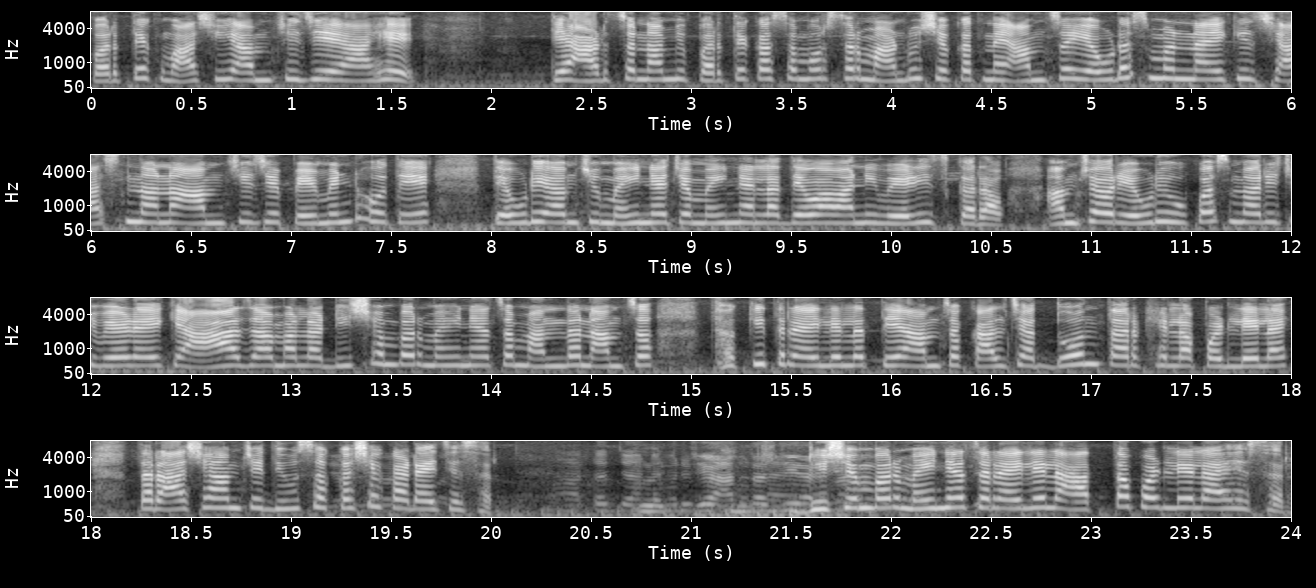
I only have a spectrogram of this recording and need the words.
प्रत्येक अशी आमची जे आहे. ते अडचण आम्ही प्रत्येकासमोर सर मांडू शकत नाही. आमचं एवढंच म्हणणं आहे की शासनानं आमची जे पेमेंट होते तेवढी आमची महिन्याच्या महिन्याला द्यावा आणि वेळीच करावं. आमच्यावर एवढी उपासमारीची वेळ आहे की आज आम्हाला डिसेंबर महिन्याचं मानधन आमचं थकीत राहिलेलं ते आमचं कालच्या दोन तारखेला पडलेलं आहे. तर असे आमचे दिवस कसे काढायचे सर? डिसेंबर महिन्याचं राहिलेलं आत्ता पडलेलं आहे सर.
